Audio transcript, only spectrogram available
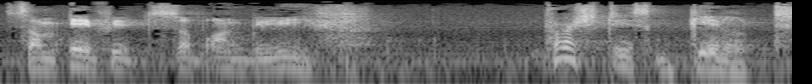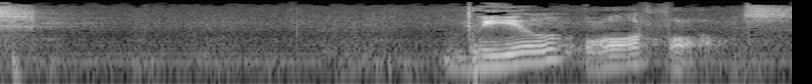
some aphids of unbelief. First is guilt. Real or false.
